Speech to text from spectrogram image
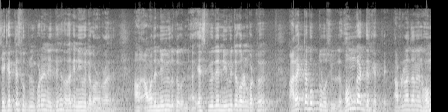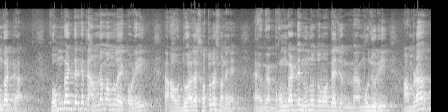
সেক্ষেত্রে সুপ্রিম কোর্টের নির্দেশে তাদেরকে নিয়মিতকরণ করা হয়েছে। আমাদের নিয়মিত এসপিউদের নিয়মিতকরণ করতে হবে। আরেকটা বক্তব্য ছিল যে হোমগার্ডদের ক্ষেত্রে আপনারা জানেন হোমগার্ডরা। হোমগার্ডদের ক্ষেত্রে আমরা মামলা করেই দু হাজার সতেরো সনে হোমগার্ডদের ন্যূনতম মজুরি আমরা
